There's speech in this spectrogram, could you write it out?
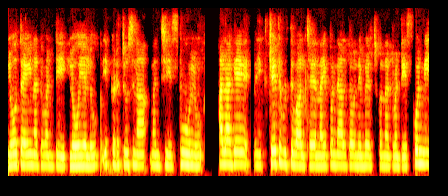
లోతైనటువంటి లోయలు ఎక్కడ చూసినా మంచి పూలు అలాగే ఈ చేతి వృత్తి వాళ్ళు చే నైపుణ్యాలతో నెరవేర్చుకున్నటువంటి కొన్ని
